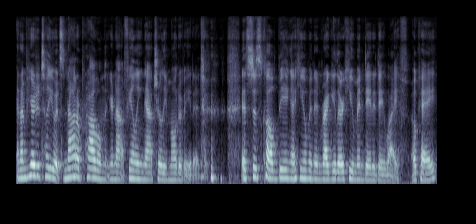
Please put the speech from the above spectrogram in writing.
And I'm here to tell you it's not a problem that you're not feeling naturally motivated. it's just called being a human in regular human day to day life. Okay.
